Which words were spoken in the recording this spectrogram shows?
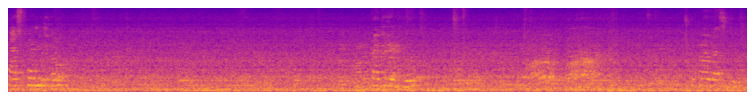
পাঁচফোড়ন দিলাম কাজে রাখব ছোট এলাচ দিলাম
